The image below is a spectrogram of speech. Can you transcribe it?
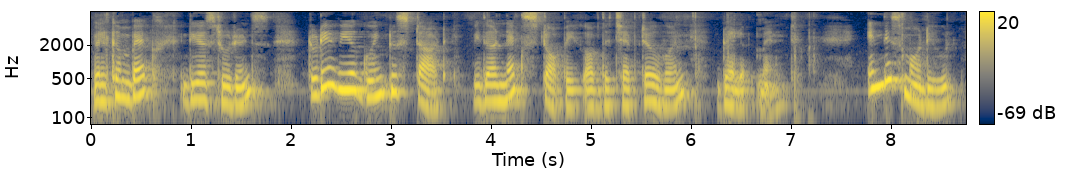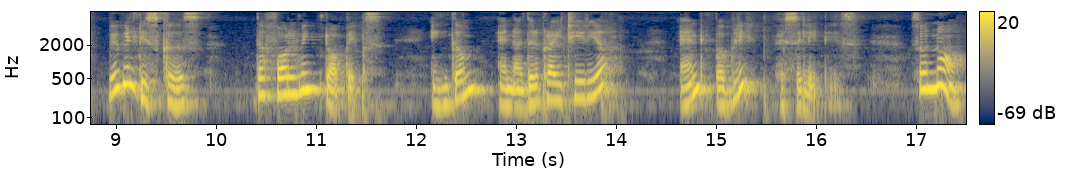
Welcome back, dear students. Today we are going to start with our next topic of the chapter 1 development. In this module, we will discuss the following topics income and other criteria and public facilities. So, now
